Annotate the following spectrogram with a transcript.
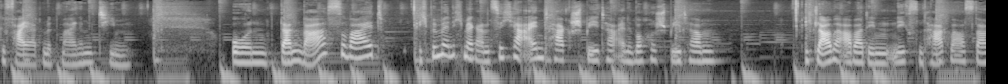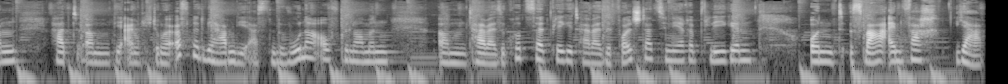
gefeiert mit meinem Team. Und dann war es soweit. Ich bin mir nicht mehr ganz sicher, einen Tag später, eine Woche später, ich glaube aber, den nächsten Tag war es dann, hat ähm, die Einrichtung eröffnet. Wir haben die ersten Bewohner aufgenommen, ähm, teilweise Kurzzeitpflege, teilweise vollstationäre Pflege. Und es war einfach, ja,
